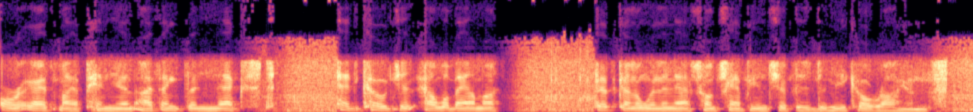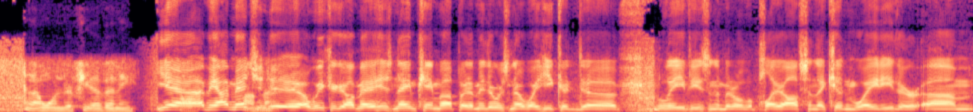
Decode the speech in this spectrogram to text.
or that's my opinion, I think the next head coach at Alabama that's going to win a national championship is DeMeco Ryans. And I wonder if you have any. Yeah, I mean, I mentioned it a week ago. I mean, his name came up, but I mean, there was no way he could uh, leave. He's in the middle of the playoffs, and they couldn't wait either. Um,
